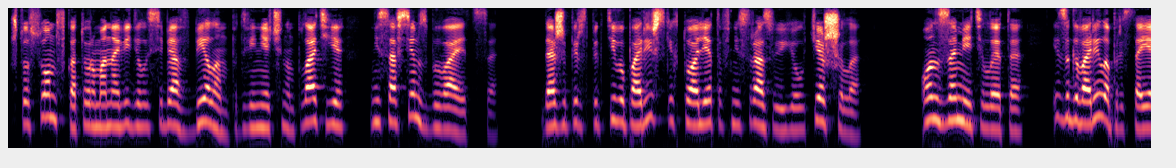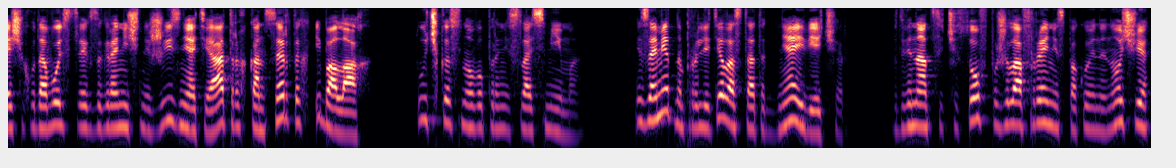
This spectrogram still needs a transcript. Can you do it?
что сон, в котором она видела себя в белом подвенечном платье, не совсем сбывается. Даже перспектива парижских туалетов не сразу ее утешила. Он заметил это и заговорил о предстоящих удовольствиях заграничной жизни, о театрах, концертах и балах. Тучка снова пронеслась мимо. Незаметно пролетел остаток дня и вечер. В 12 часов, пожелав Рене спокойной ночи,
